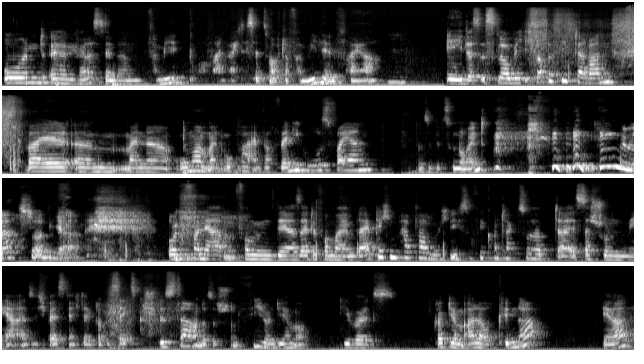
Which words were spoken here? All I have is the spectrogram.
Und äh, wie war das denn dann? Familie, boah, wann war ich das letzte Mal auf der Familienfeier? Ey, das ist, glaube ich, ich glaube, das liegt daran, weil ähm, meine Oma und mein Opa einfach, wenn die groß feiern, dann sind wir zu neunt. du lachst schon, ja. Und von der, von der Seite von meinem leiblichen Papa, wo ich nicht so viel Kontakt zu habe, da ist das schon mehr. Also ich weiß nicht, der hat, glaube ich, sechs Geschwister und das ist schon viel. Und die haben auch jeweils, ich glaube, die haben alle auch Kinder. Ja.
